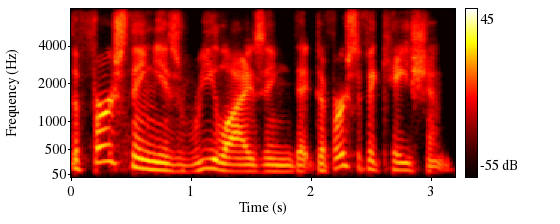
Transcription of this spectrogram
The first thing is realizing that diversification,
